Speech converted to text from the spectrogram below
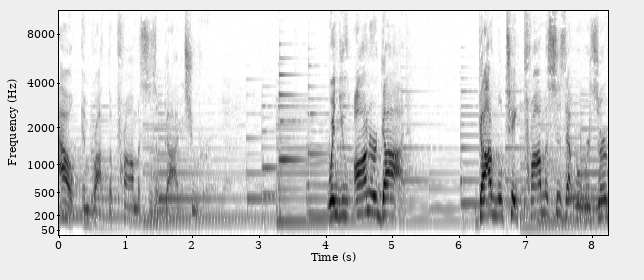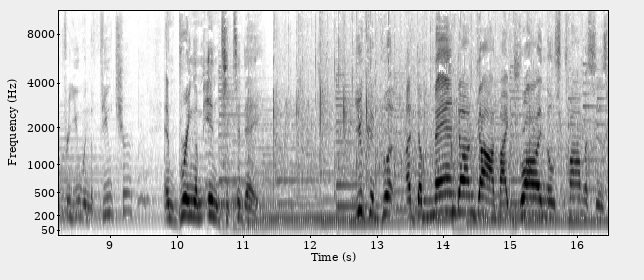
out and brought the promises of God to her. When you honor God, God will take promises that were reserved for you in the future and bring them into today. You could put a demand on God by drawing those promises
